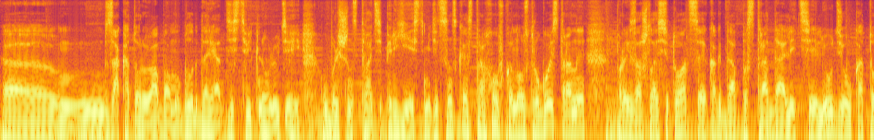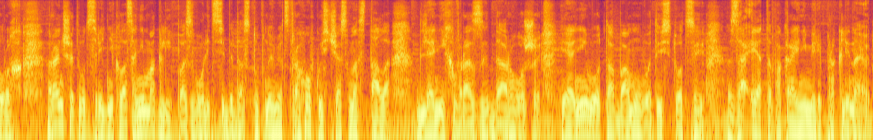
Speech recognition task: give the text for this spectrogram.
за которую Обаму благодарят действительно у людей. У большинства теперь есть медицинская страховка, но с другой стороны произошла ситуация, когда пострадали те люди, у которых раньше это вот средний класс, они могли позволить себе доступную медстраховку, сейчас она стала для них в разы дороже. И они вот Обаму в этой ситуации за это, по крайней мере, проклинают.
